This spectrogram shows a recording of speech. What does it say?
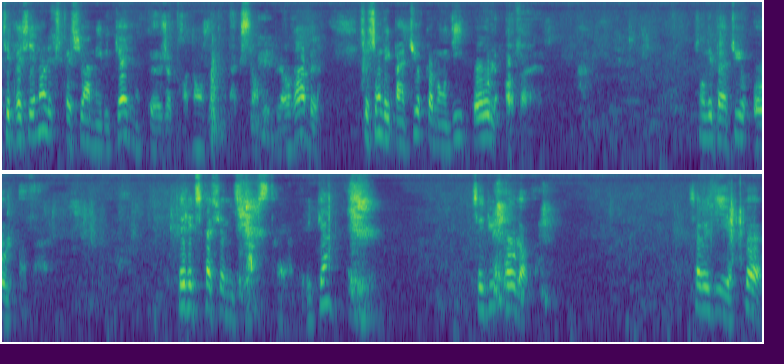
C'est précisément l'expression américaine que je prononce dans un accent déplorable. Ce sont des peintures, comme on dit, all over. Ce sont des peintures all over. Et l'expressionnisme abstrait américain, c'est du all over. Ça veut dire que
